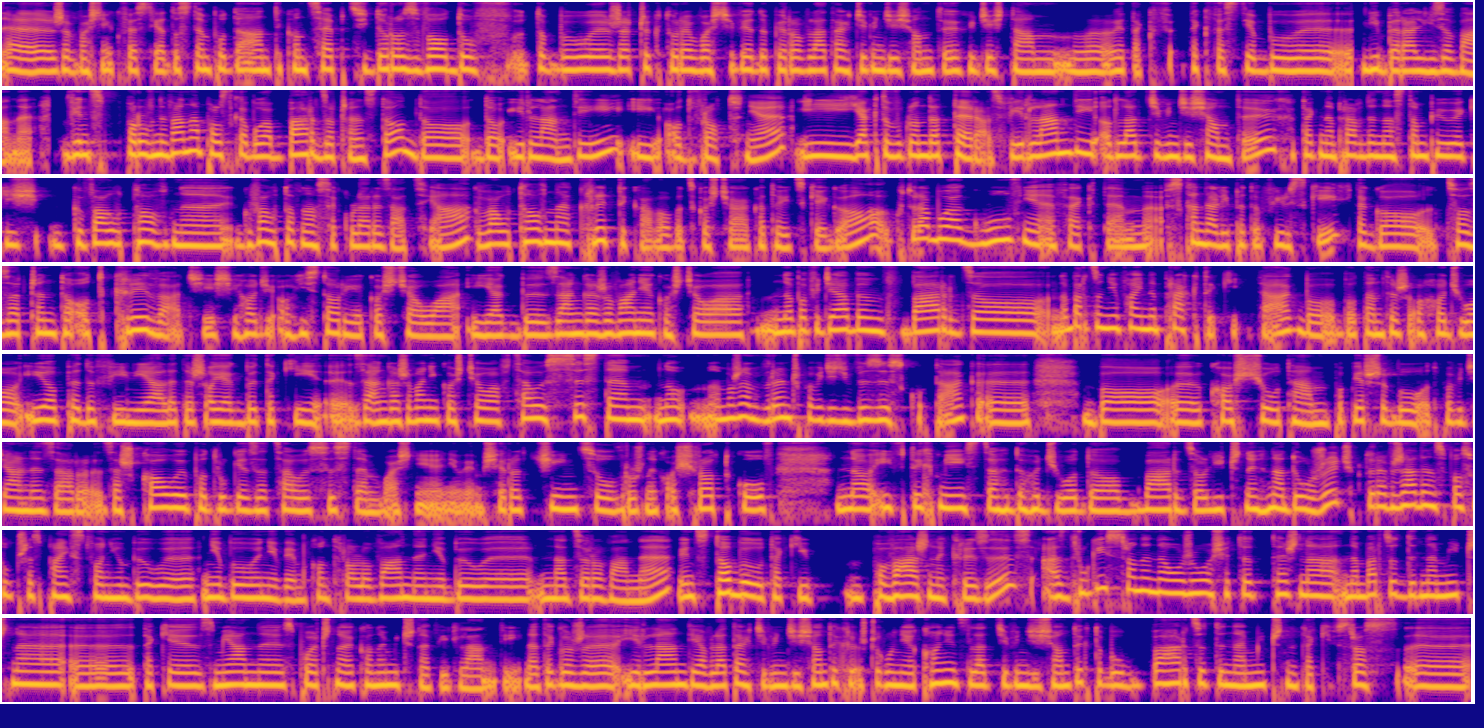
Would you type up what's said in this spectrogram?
e, że właśnie kwestia dostępu do antykoncepcji, do rozwodów, to były rzeczy, które właściwie dopiero w latach 90. gdzieś tam e, tak, te kwestie były liberalizowane. Więc porównywana Polska była bardzo często do, do Irlandii i odwrotnie. I jak to wygląda teraz? W Irlandii od lat 90. tak naprawdę nastąpił jakiś gwałtowny, gwałtowna sekularyzacja, gwałtowna krytyka wobec Kościoła katolickiego, która była głównie efektem skandali pedofilskich tego, co zaczęto odkrywać, jeśli chodzi o historię Kościoła i jakby zaangażowanie Kościoła, no powiedziałabym, w bardzo, no bardzo niefajne praktyki, tak? Bo, bo tam też chodziło i o pedofilię, ale też o jakby taki e, zaangażowanie Kościoła w cały system, no, no możemy wręcz powiedzieć wyzysku, tak? E, bo e, Kościół tam po pierwsze był odpowiedzialny za, za szkoły, po drugie za cały system właśnie, nie wiem, sierocińców, różnych ośrodków, no i w tych miejscach dochodziło do bardzo licznych nadużyć, które w żaden sposób przez państwo nie były, nie były, nie wiem, kontrolowane, nie były nadzorowane. Więc to był taki poważny kryzys, a z drugiej strony nałożyło się to też na, na bardzo dynamiczne y, takie zmiany społeczno-ekonomiczne w Irlandii. Dlatego, że Irlandia w latach 90., szczególnie koniec lat 90., to był bardzo dynamiczny taki wzrost y,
